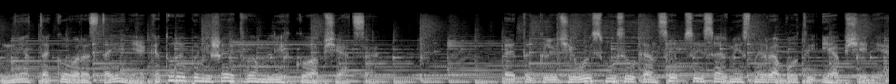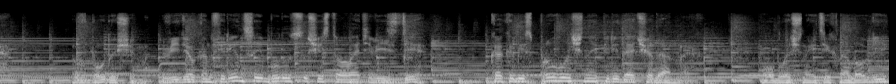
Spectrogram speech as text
Нет такого расстояния, которое помешает вам легко общаться. Это ключевой смысл концепции совместной работы и общения. В будущем видеоконференции будут существовать везде, как и беспроволочная передача данных, облачные технологии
